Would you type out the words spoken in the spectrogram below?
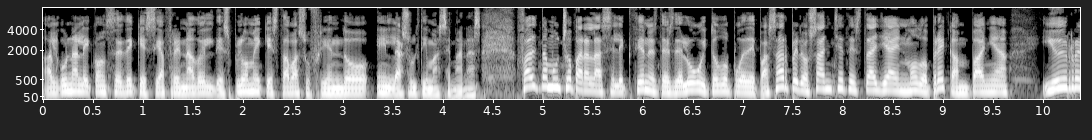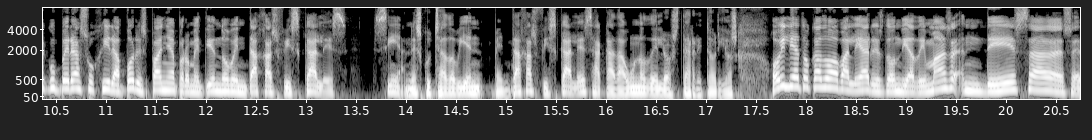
alguna le concede que se ha frenado el desplome que estaba sufriendo en las últimas semanas. Falta mucho para las elecciones, desde luego, y todo puede pasar, pero Sánchez está ya en modo pre-campaña y hoy recupera su gira por España prometiendo ventajas fiscales. Sí, han escuchado bien, ventajas fiscales a cada uno de los territorios. Hoy le ha tocado a Baleares, donde además de esos eh,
